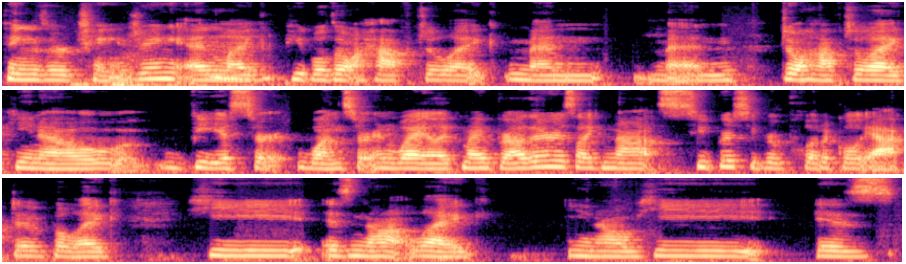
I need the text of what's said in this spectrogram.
things are changing and like people don't have to like men men don't have to like you know be a certain one certain way. Like my brother is like not super super politically active but like he is not like you know he is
